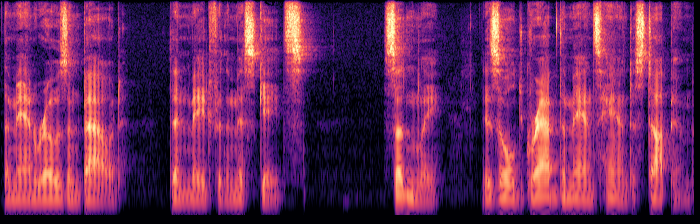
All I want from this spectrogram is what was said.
The man rose and bowed, then made for the mist gates. Suddenly, Isolde grabbed the man's hand to stop him.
